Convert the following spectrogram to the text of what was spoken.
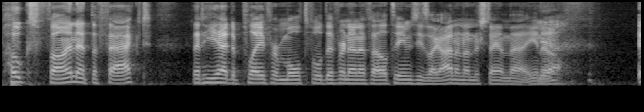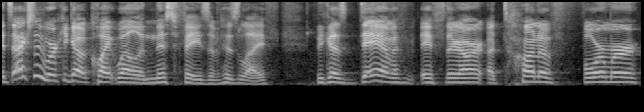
pokes fun at the fact that he had to play for multiple different NFL teams. He's like, I don't understand that. You know, Yeah. it's actually working out quite well in this phase of his life because damn if, if there aren't a ton of former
